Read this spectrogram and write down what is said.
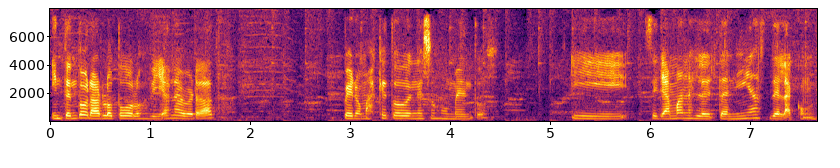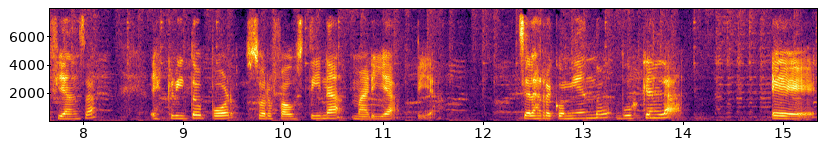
intento orarlo todos los días, la verdad, pero más que todo en esos momentos y se llaman las letanías de la confianza, escrito por Sor Faustina María Pía. Se las recomiendo, búsquenla. Eh,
